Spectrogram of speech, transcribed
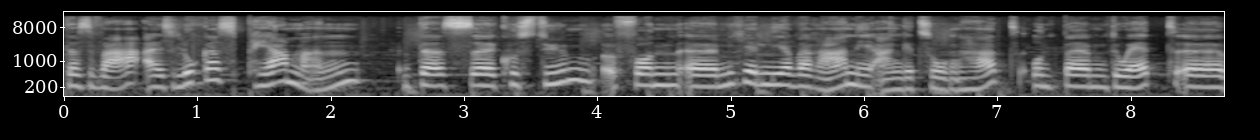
Das war, als Lukas Permann das äh, Kostüm von äh, Michael Niavarani angezogen hat und beim Duett äh,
